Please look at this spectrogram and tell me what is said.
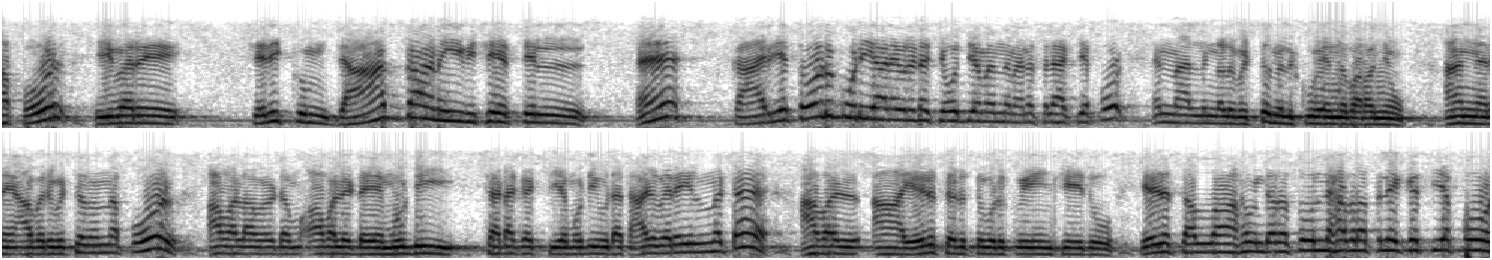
അപ്പോൾ ഇവരെ ശരിക്കും ജാദ്ദാണ് ഈ വിഷയത്തിൽ. ഏ? കാര്യത്തോടു കൂടിയാണ് ഇവരുടെ ചോദ്യം എന്ന് മനസ്സിലാക്കിയപ്പോൾ എന്നാൽ നിങ്ങൾ വിട്ടുനിൽക്കൂ എന്ന് പറഞ്ഞു. അങ്ങനെ അവർ വിട്ടുനിന്നപ്പോൾ അവൾ അവരുടെ അവളുടെ മുടി ചടകെട്ടിയ മുടിയുടെ താഴ്വരയിൽ നിന്നിട്ട് അവൾ ആ എഴുത്തെടുത്തു കൊടുക്കുകയും ചെയ്തു. എഴുത്ത് അള്ളാഹുവിന്റെ റസൂലിന്റെ ഹദ്രത്തിലേക്ക് എത്തിയപ്പോൾ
